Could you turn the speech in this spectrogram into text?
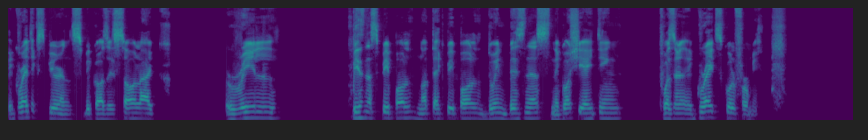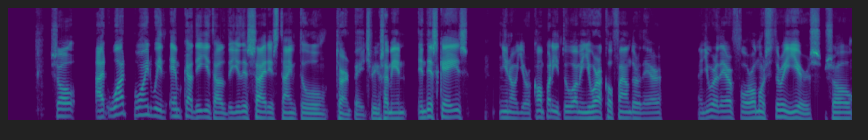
a great experience because I saw like real business people, not tech people, doing business, negotiating. It was a great school for me. So at what point with MCAT Digital do you decide it's time to turn page? Because I mean, in this case, you know, your company too. I mean, you were a co-founder there, and you were there for almost three years. So,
